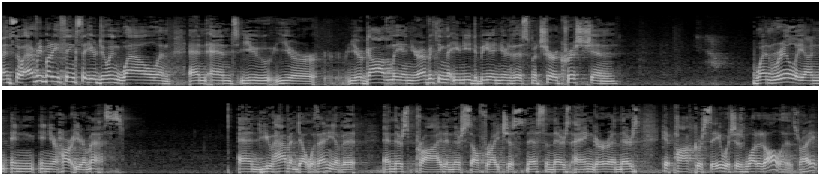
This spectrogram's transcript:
and so everybody thinks that you're doing well and, and, and you, you're, you're godly and you're everything that you need to be and you're this mature Christian when really in, in, in your heart you're a mess. And you haven't dealt with any of it and there's pride and there's self-righteousness and there's anger and there's hypocrisy, which is what it all is, right?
